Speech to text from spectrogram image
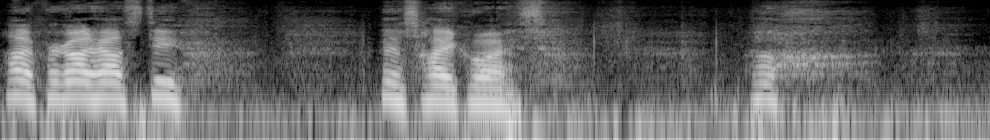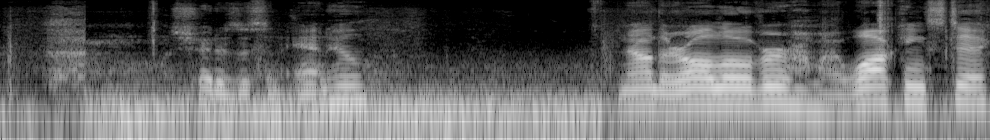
I forgot how steep this hike was. Oh. Shit, is this an anthill? Now they're all over my walking stick.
